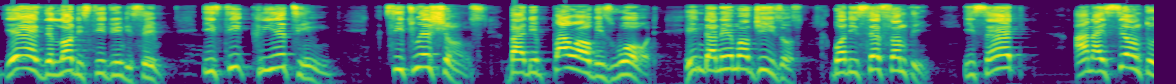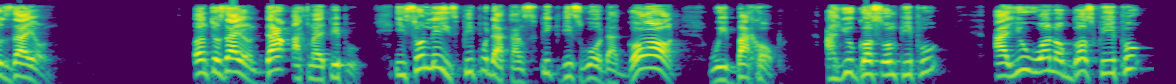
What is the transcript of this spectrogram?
yes, the Lord is still doing the same. He's still creating situations by the power of his word in the name of Jesus. But he said something. He said, And I say unto Zion, unto Zion, thou art my people. It's only his people that can speak this word that God will back up. Are you God's own people? Are you one of God's people?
